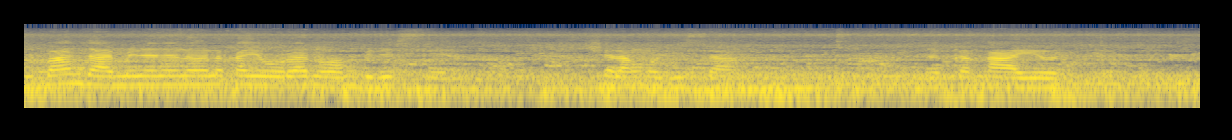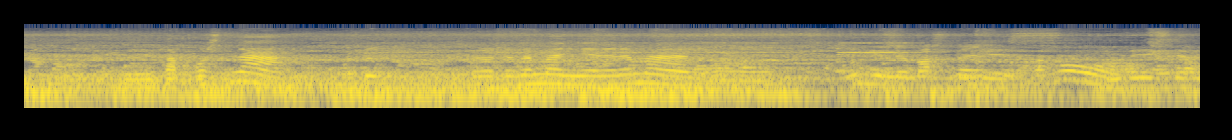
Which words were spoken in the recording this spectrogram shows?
Diba, ang dami na na nakayura, no? Ang bilis niya. Siya lang mag-isa. Nagkakayod. Tapos na. Sunod na naman, yan na naman. Nilabas na yun. Ako, bilis na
